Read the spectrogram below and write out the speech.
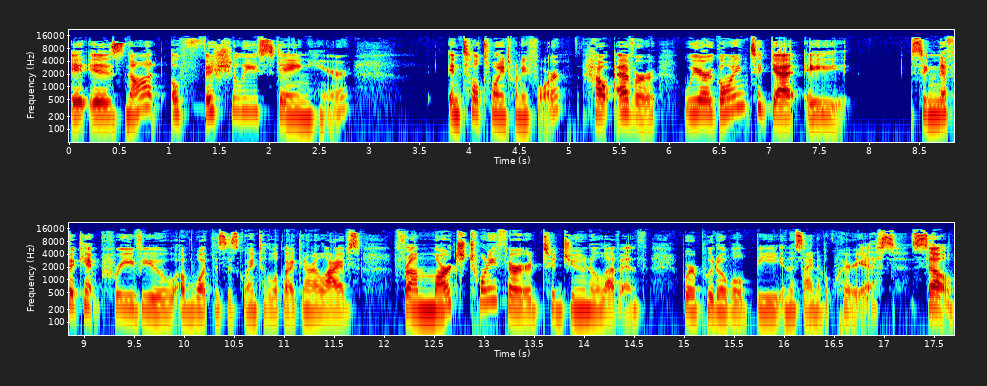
It is not officially staying here until 2024. However, we are going to get a significant preview of what this is going to look like in our lives from March 23rd to June 11th, where Pluto will be in the sign of Aquarius. So,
